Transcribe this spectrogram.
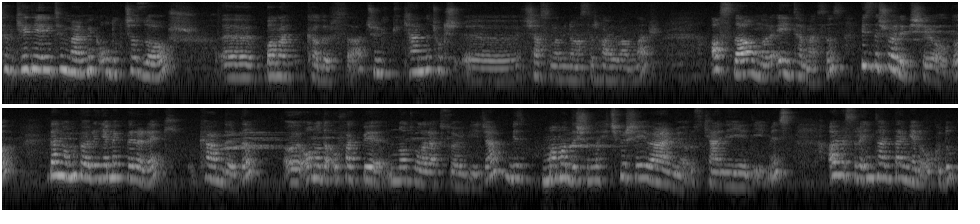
tabii kediye eğitim vermek oldukça zor e, bana kalırsa. Çünkü kendi çok e, şahsına münasır hayvanlar. Asla onları eğitemezsiniz. Bizde şöyle bir şey oldu. Ben onu böyle yemek vererek kandırdım. Ee, Ona da ufak bir not olarak söyleyeceğim. Biz mama dışında hiçbir şey vermiyoruz kendi yediğimiz. Ara sıra internetten gene okudum.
